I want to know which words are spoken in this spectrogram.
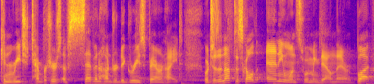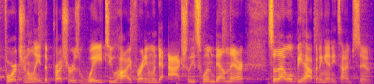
can reach temperatures of 700 degrees Fahrenheit, which is enough to scald anyone swimming down there. But fortunately, the pressure is way too high for anyone to actually swim down there, so that won't be happening anytime soon.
